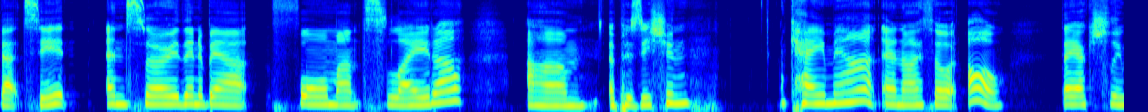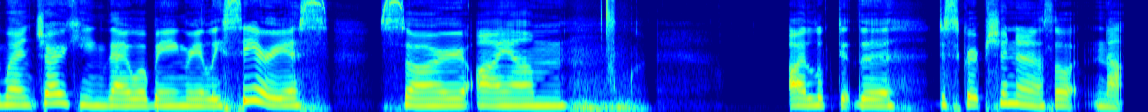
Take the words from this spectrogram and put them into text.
that's it. And so then about four months later, um, a position came out, and I thought, oh, they actually weren't joking. They were being really serious. So I um I looked at the description and I thought, nah,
